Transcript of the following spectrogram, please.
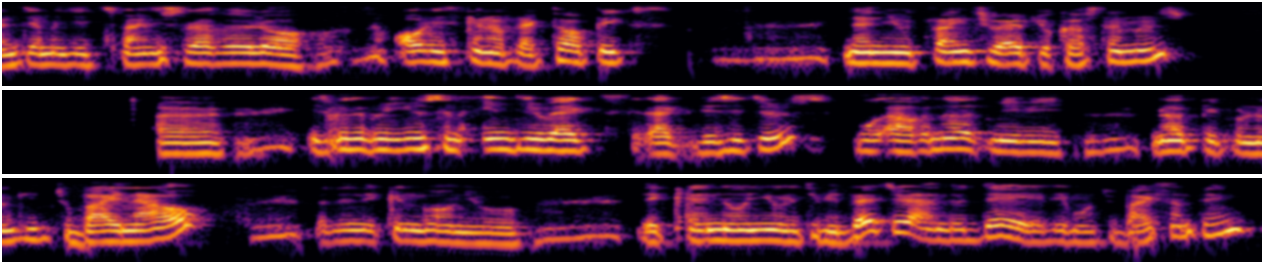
intermediate Spanish level or all these kind of like topics. Then you're trying to help your customers. Uh, it's going to bring you some indirect like visitors who are not maybe not people looking to buy now, but then they can go on you, they can know you a little bit better and the day they want to buy something,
